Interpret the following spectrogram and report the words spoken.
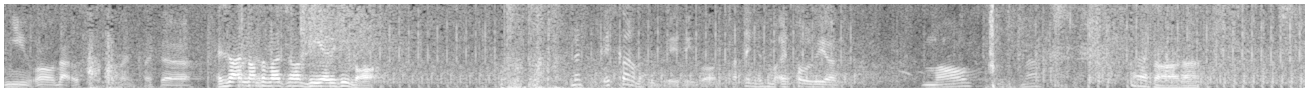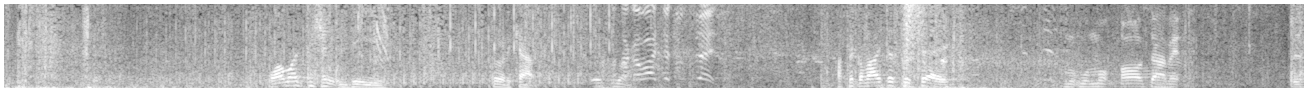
New. Oh, that was like, like a. Is that another version of the OD bot? It's, it's kind of like a baby, bot. I think it's, it's probably a MAV. Max. That's all right. Why am I pushing D? It's already capped. Атаковать эту цель! Атаковайте touche. One, one more. Oh, damn it. There's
